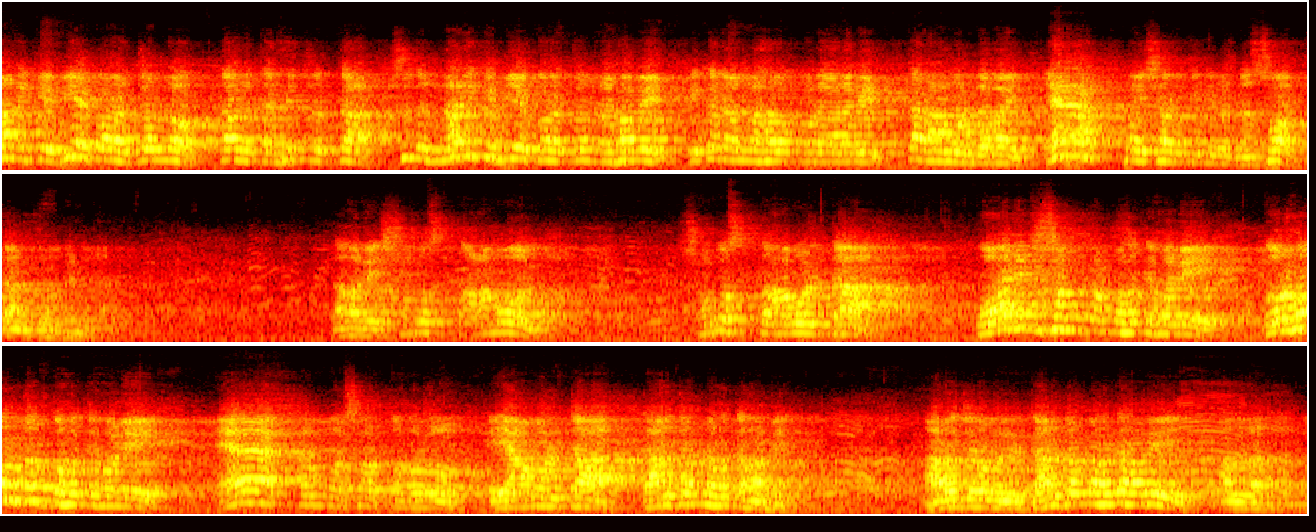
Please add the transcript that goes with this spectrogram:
নারীকে বিয়ে করার জন্য তাহলে তার হিজরতটা শুধু নারীকে বিয়ে করার জন্য হবে এখানে আল্লাহ রাব্বুল আলামিন তার আমল দেবাই এক পয়সারও কি দেবেন না সব দান করবেন না তাহলে সমস্ত আমল সমস্ত আমলটা কোয়ালিটি সম্পন্ন হতে হলে, গ্রহণযোগ্য হতে হলে এক নম্বর শর্ত হলো এই আমলটা কার জন্য হতে হবে? আরও যারা বলেন, কার জন্য হতে হবে? আল্লাহর জন্য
